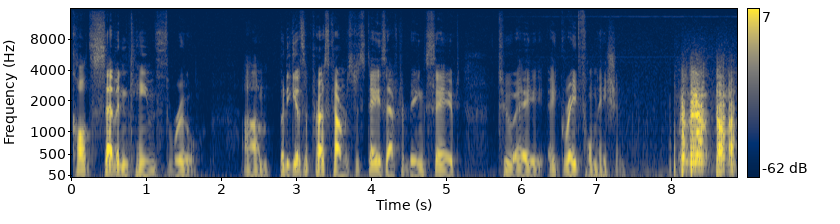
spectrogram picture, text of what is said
called Seven Came Through. Um, but he gives a press conference just days after being saved to a, a grateful nation. We lived on a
